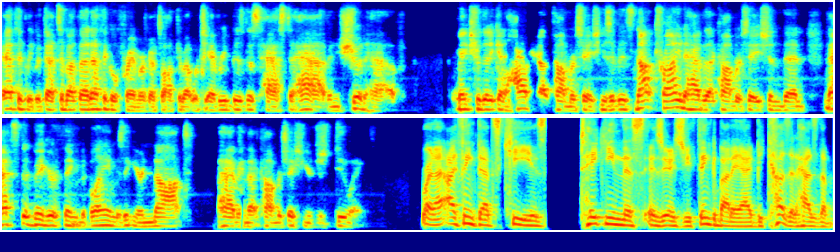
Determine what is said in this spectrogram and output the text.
ethically. But that's about that ethical framework I talked about, which every business has to have and should have. Make sure that it can have that conversation. Because if it's not trying to have that conversation, then that's the bigger thing to blame is that you're not having that conversation. You're just doing. Right. I think that's key is taking this as, as you think about AI because it has the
